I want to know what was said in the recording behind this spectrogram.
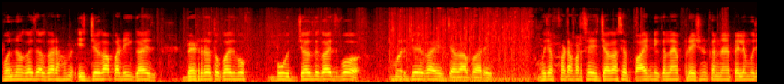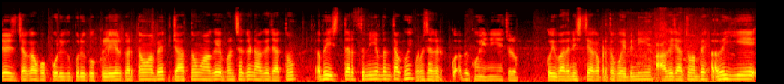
वरना गाइज़ अगर हम इस जगह पर ही गाइज़ बैठ रहे तो गाइज़ वो बहुत जल्द गाइज़ वो मर जाएगा इस जगह पर ही। मुझे फटाफट से इस जगह से बाहर निकलना है ऑपरेशन करना है। पहले मुझे इस जगह को पूरी की पूरी को क्लियर करता हूँ। अबे, जाता हूँ आगे वन सेकंड आगे जाता हूँ। अभी इस तरफ़ तो नहीं है बनता कोई? वन सेकंड अभी कोई नहीं है, चलो। कोई बात नहीं, इस जगह पर तो कोई भी नहीं है। आगे जाता हूँ अबे अबे ये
